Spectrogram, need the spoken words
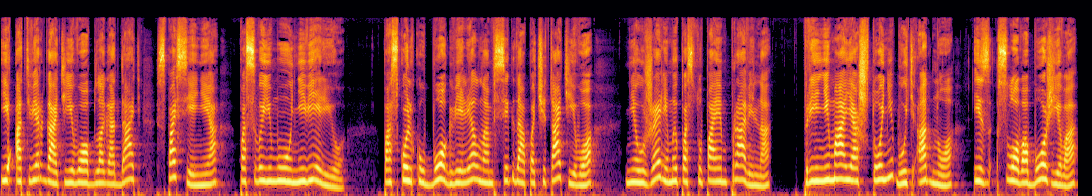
и отвергать Его благодать спасения – по своему неверию. Поскольку Бог велел нам всегда почитать Его, неужели мы поступаем правильно, принимая что-нибудь одно из Слова Божьего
